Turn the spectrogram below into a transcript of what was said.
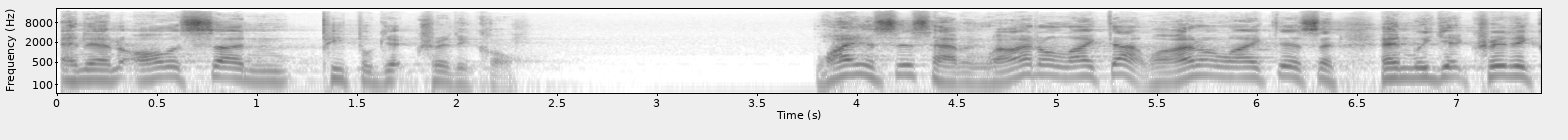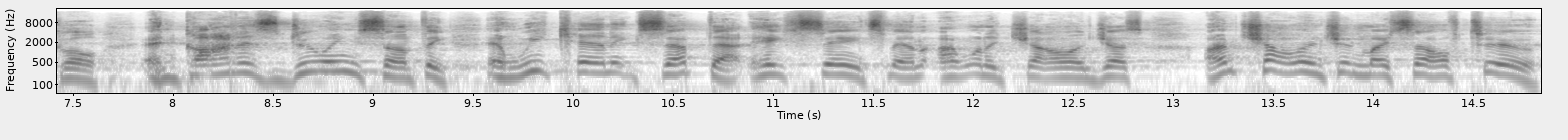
and then all of a sudden, people get critical. Why is this happening? Well, I don't like that. Well, I don't like this. And, and we get critical, and God is doing something, and we can't accept that. Hey, saints, man, I want to challenge us. I'm challenging myself too.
